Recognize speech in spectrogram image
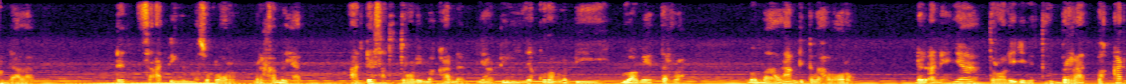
ke dalam. Dan saat ingin masuk lorong, mereka melihat ada satu troli makanan yang tingginya kurang lebih 2 meter lah memalang di tengah lorong. Dan anehnya troli ini tuh berat bahkan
